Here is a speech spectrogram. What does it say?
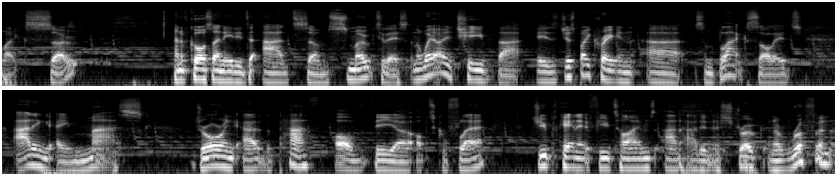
like so. And of course I needed to add some smoke to this and the way I achieved that is just by creating uh, some black solids, adding a mask drawing out the path of the uh, optical flare, duplicating it a few times and adding a stroke and a roughen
